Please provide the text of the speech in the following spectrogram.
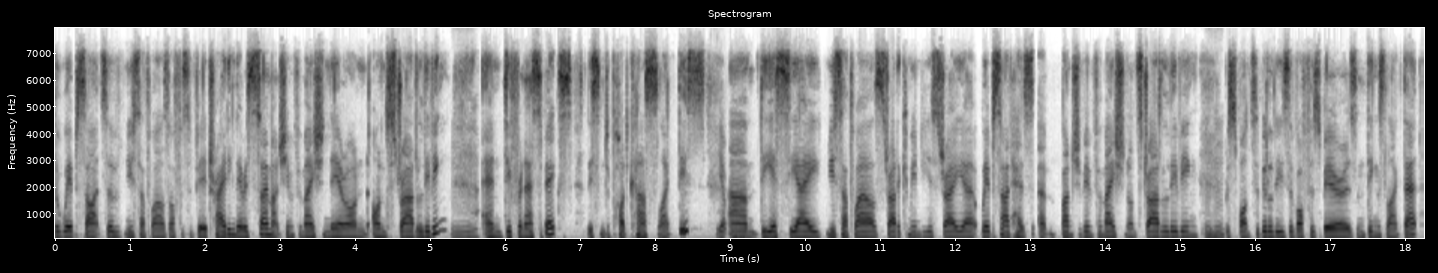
the websites of New South Wales Office of Fair Trading. There is so much information there on, on strata living mm. and different aspects. Listen to podcasts like this. Yep. Um, the SCA, New South Wales Strata Community Australia website has a bunch of information on strata living, mm-hmm. responsibilities of office bearers, and things like that.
